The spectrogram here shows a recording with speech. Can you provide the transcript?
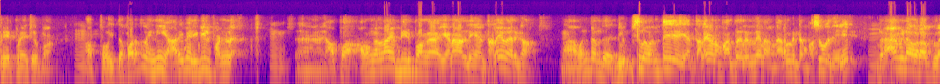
கிரியேட் பண்ணி வச்சிருப்பான். அப்போ இந்த படத்துல இன்னும் யாரையுமே ரிவீல் பண்ணல. அப்ப அவங்க எல்லாம் எப்படி இருப்பாங்க? ஏன்னா அதுல என் தலைவன் இருக்கான். நான் வந்து அந்த கிளிம்ஸ்ல வந்து என் தலைவனை பார்த்ததுல இருந்தே நான் மறந்துட்டேன். பசுபதி பிராமினா வராப்புல.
